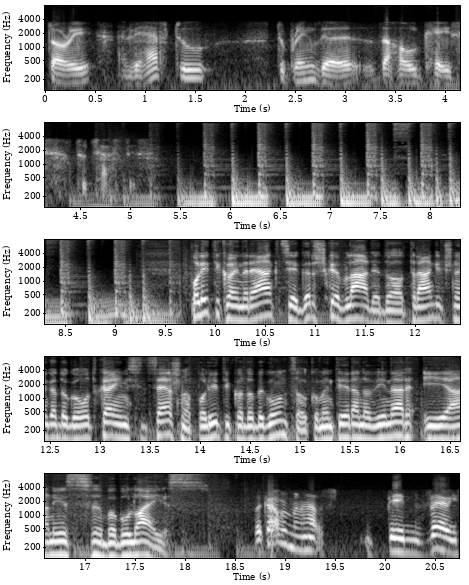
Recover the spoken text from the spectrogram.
story, and we have to to bring the the whole case to justice. Politiko in reakcije grške vlade do tragičnega dogodka in siceršno politiko do beguncev komentira novinar Janis Babulajs. The government has been very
